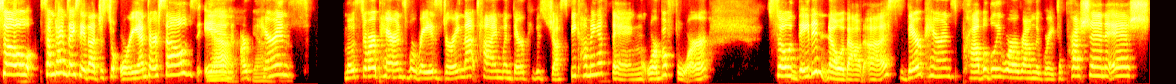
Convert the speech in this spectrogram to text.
So sometimes I say that just to orient ourselves in yeah, our yeah. parents most of our parents were raised during that time when therapy was just becoming a thing or before. So they didn't know about us. Their parents probably were around the Great Depression ish.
